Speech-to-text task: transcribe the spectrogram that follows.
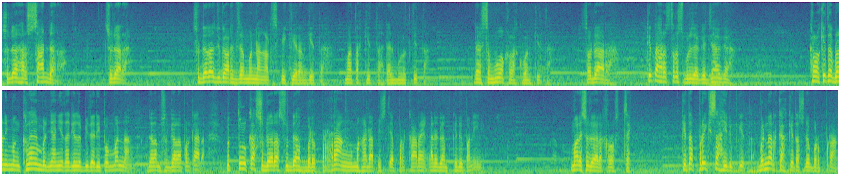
Saudara harus sadar. Saudara, saudara juga harus bisa menang atas pikiran kita, mata kita, dan mulut kita. Dan semua kelakuan kita. Saudara, kita harus terus berjaga-jaga. Kalau kita berani mengklaim bernyanyi tadi lebih dari pemenang dalam segala perkara, betulkah saudara sudah berperang menghadapi setiap perkara yang ada dalam kehidupan ini? Mari saudara cross check. Kita periksa hidup kita. Benarkah kita sudah berperang?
